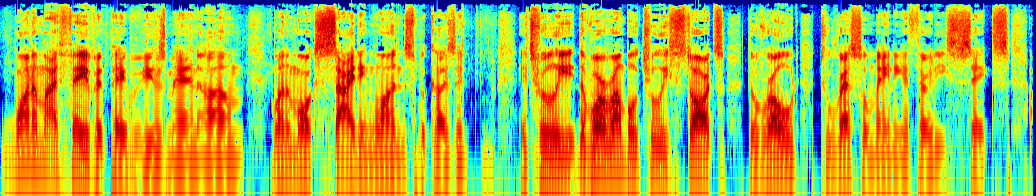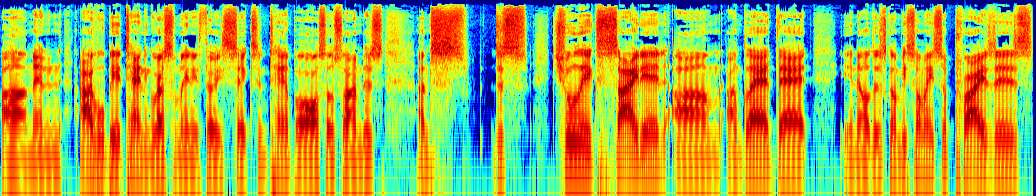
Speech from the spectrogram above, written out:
one of my favorite pay per views, man. Um, one of the more exciting ones because it it truly the Royal Rumble truly starts the road to WrestleMania 36. Um, and I will be attending WrestleMania 36 in Tampa also, so I'm just I'm just truly excited. Um, I'm glad that you know there's going to be so many surprises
